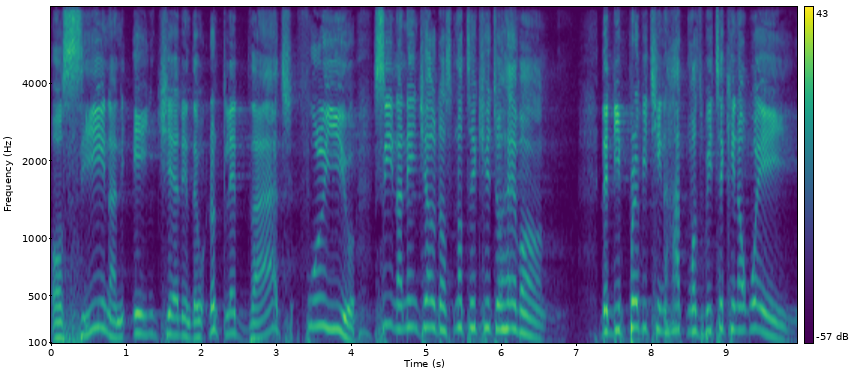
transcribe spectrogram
Or seeing an angel in the... Don't let that fool you. Seeing an angel does not take you to heaven. The depravity in heart must be taken away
